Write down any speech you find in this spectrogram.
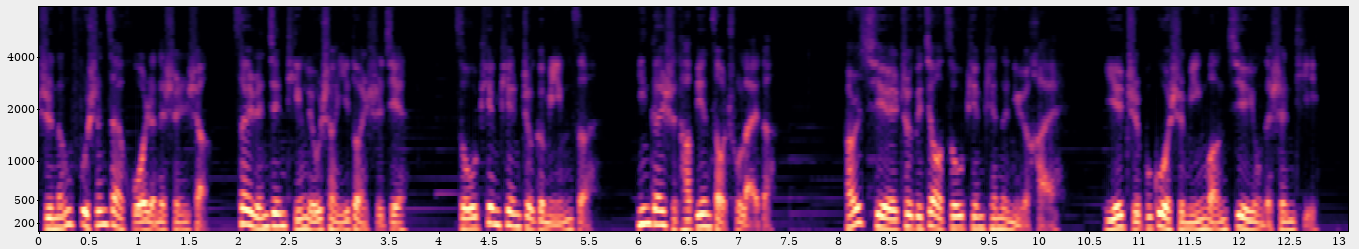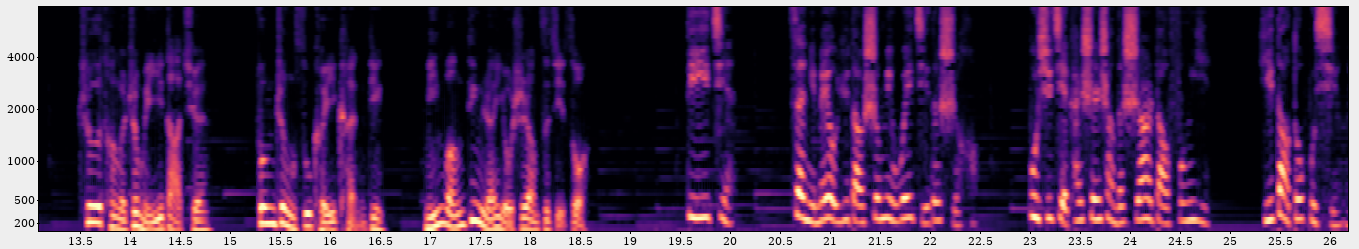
只能附身在活人的身上，在人间停留上一段时间。邹偏偏这个名字。应该是他编造出来的，而且这个叫邹翩翩的女孩，也只不过是冥王借用的身体。折腾了这么一大圈，风正苏可以肯定，冥王定然有事让自己做。第一件，在你没有遇到生命危急的时候，不许解开身上的十二道封印，一道都不行。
